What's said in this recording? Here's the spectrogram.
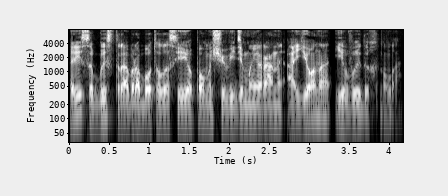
Риса быстро обработала с ее помощью видимые раны Айона и выдохнула.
